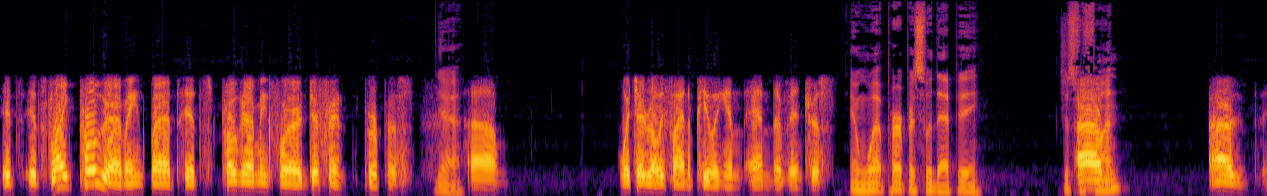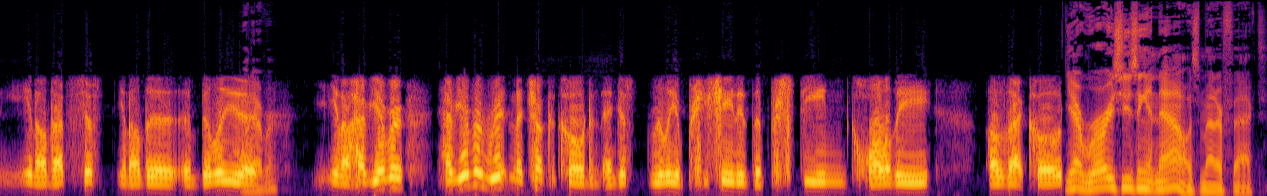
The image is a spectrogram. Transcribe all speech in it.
it's it's like programming, but it's programming for a different purpose, yeah. um, which I really find appealing and, and of interest. And what purpose would that be? Just for Um, fun? Uh, you know, that's just you know the ability to Whatever. You know, have you ever have you ever written a chunk of code and, and just really appreciated the pristine quality of that code? Yeah, Rory's using it now. As a matter of fact.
